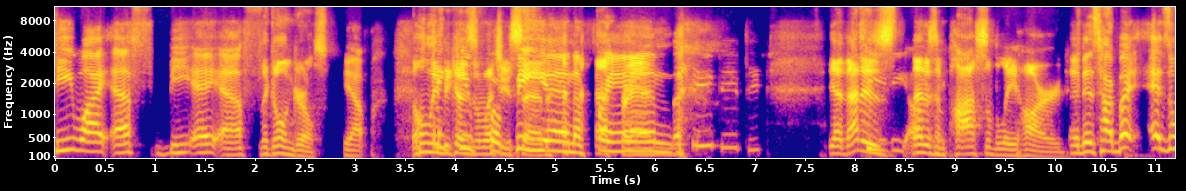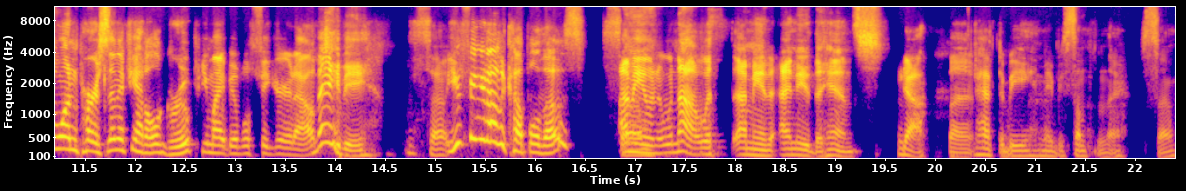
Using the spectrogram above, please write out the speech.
Y F B A F. The Golden Girls. Yep. Only Thank because of what you said. being a friend. yeah, that is that is impossibly hard. It is hard, but as one person, if you had a whole group, you might be able to figure it out. Maybe. So you figured out a couple of those. I mean, not with. I mean, I need the hints, yeah, but it'd have to be maybe something there. So,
